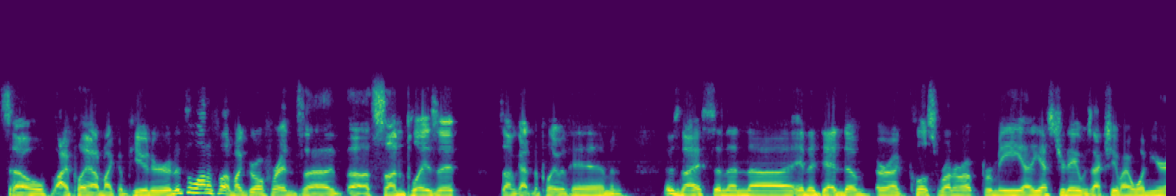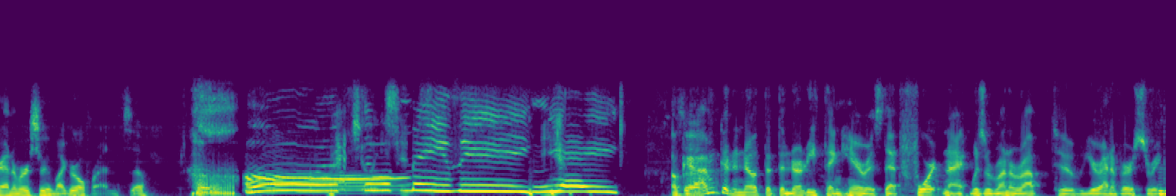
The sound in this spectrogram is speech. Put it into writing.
So I play on my computer, and it's a lot of fun. My girlfriend's uh, uh, son plays it, so I've gotten to play with him, and it was nice. And then uh, an addendum or a close runner up for me uh, yesterday was actually my one year anniversary with my girlfriend. So oh, Congratulations. amazing! Yay! okay So- i'm going to note that the nerdy thing here is that fortnite was a runner-up to your anniversary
